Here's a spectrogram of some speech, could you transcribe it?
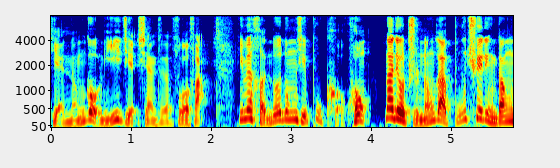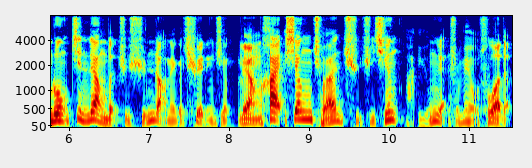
也能够理解现在的做法，因为很多东西不可控。那就只能在不确定当中尽量的去寻找那个确定性，两害相权取其轻啊，永远是没有错的。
